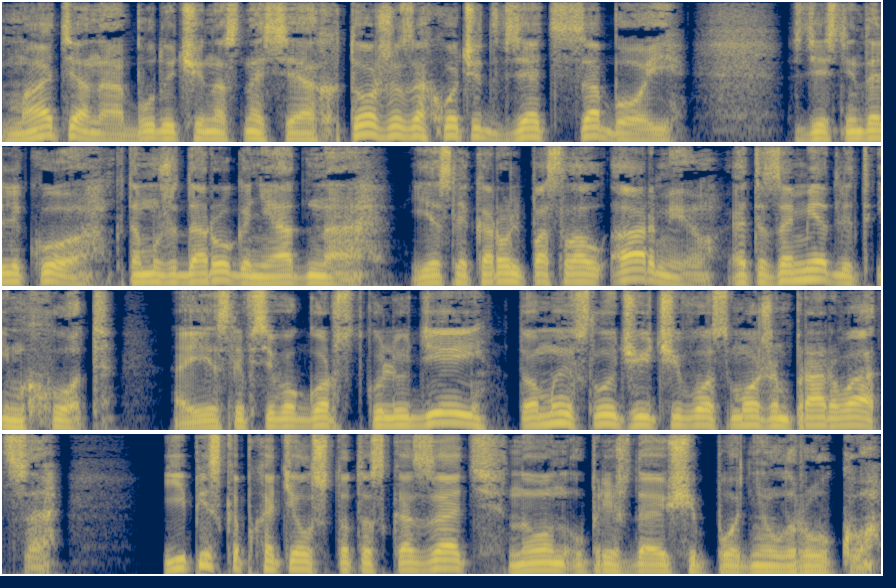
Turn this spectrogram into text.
Мать она, будучи на сносях, тоже захочет взять с собой. Здесь недалеко, к тому же дорога не одна. Если король послал армию, это замедлит им ход. А если всего горстку людей, то мы в случае чего сможем прорваться». Епископ хотел что-то сказать, но он упреждающе поднял руку.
